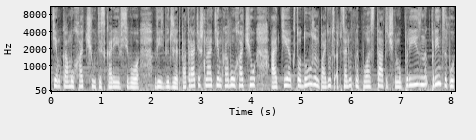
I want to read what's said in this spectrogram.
тем, кому хочу, ты скорее всего весь бюджет потратишь на тем, кому хочу, а те, кто должен, пойдут абсолютно по остаточному признак, принципу,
